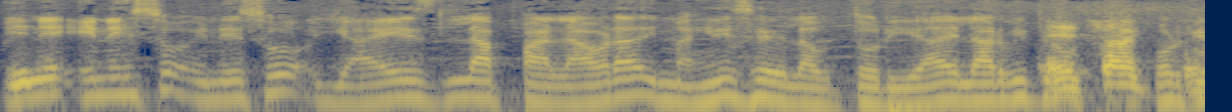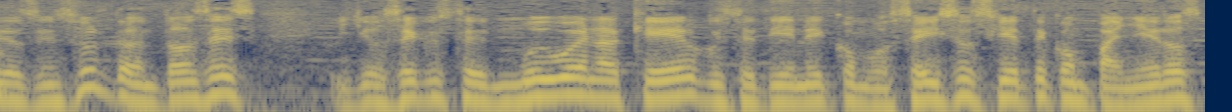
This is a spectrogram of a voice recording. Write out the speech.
en, en eso, en eso ya es la palabra, imagínese, de la autoridad del árbitro, Exacto. porque los insultos. Entonces, y yo sé que usted es muy buen arquero, que usted tiene como seis o siete compañeros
